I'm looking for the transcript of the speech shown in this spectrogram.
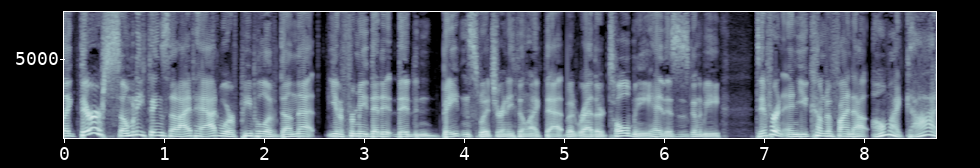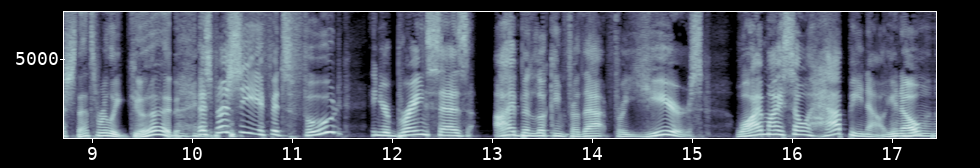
like there are so many things that I've had where people have done that. You know, for me, they, did, they didn't bait and switch or anything like that, but rather told me, hey, this is going to be different. And you come to find out, oh my gosh, that's really good. Especially if it's food and your brain says, I've been looking for that for years. Why am I so happy now? You know? Mm-hmm.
